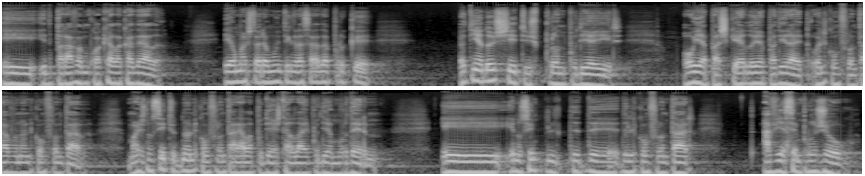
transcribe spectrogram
e, e deparava-me com aquela cadela. É uma história muito engraçada porque eu tinha dois sítios por onde podia ir. Ou ia para a esquerda ou ia para a direita. Ou lhe confrontava ou não lhe confrontava. Mas no sítio de não lhe confrontar, ela podia estar lá e podia morder-me. E, e no sítio de, de, de lhe confrontar, havia sempre um jogo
